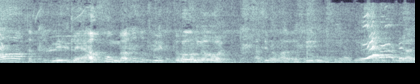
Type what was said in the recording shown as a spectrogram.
No, te- ni le hago un gato, tú no, así nomás, así. Ya,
